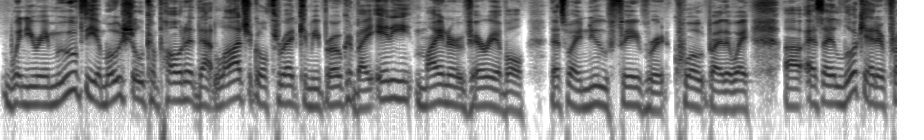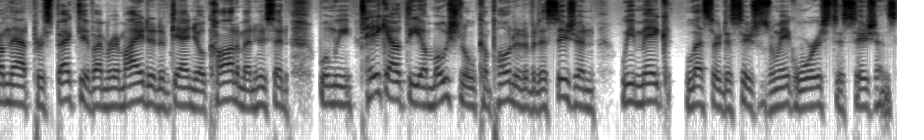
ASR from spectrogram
When you remove the emotional component, that logical thread can be broken by any minor variable. That's my new favorite quote, by the way. Uh, as I look at it from that perspective, I'm reminded of Daniel Kahneman, who said, when we take out the emotional component of a decision, we make lesser decisions, we make worse decisions.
